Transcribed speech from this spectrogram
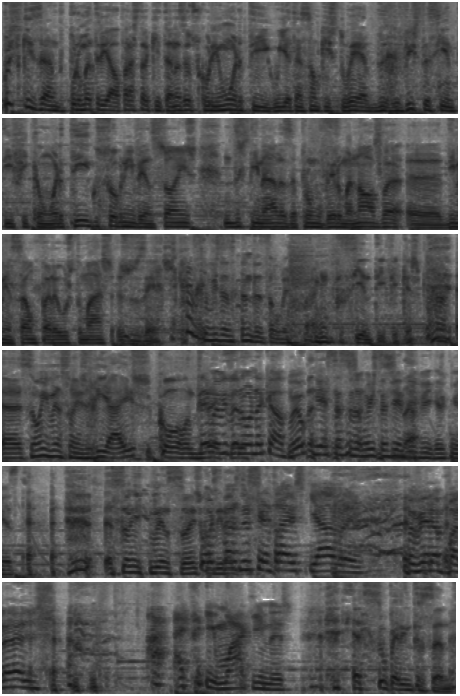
Pesquisando por material para as traquitanas, eu descobri um artigo, e atenção que isto é de revista científica, um artigo sobre invenções destinadas a promover uma nova eh, dimensão para os Tomás Josés. Que revista de andas a ler, pá? Científicas. Eh, são invenções reais com Tem direito- uma vida nua na capa. Eu conheço essas revistas científicas, conheço. São invenções Com com as páginas direito... centrais que abrem para ver aparelhos. e máquinas. É super interessante.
